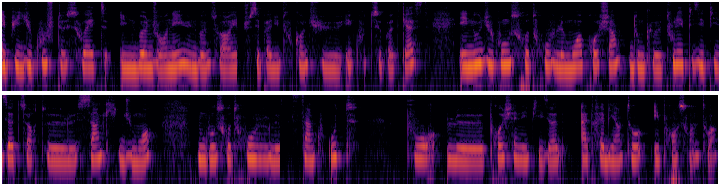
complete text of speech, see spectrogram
Et puis du coup, je te souhaite une bonne journée, une bonne soirée. Je sais pas du tout quand tu écoutes ce podcast. Et nous, du coup, on se retrouve le mois prochain. Donc euh, tous les épisodes sortent le 5 du mois. Donc on se retrouve le 5 août pour le prochain épisode. À très bientôt et prends soin de toi.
